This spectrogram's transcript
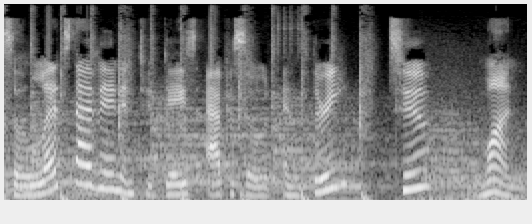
So let's dive in in today's episode in three, two, one.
